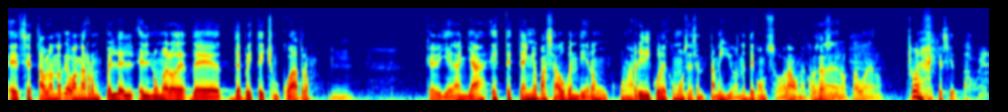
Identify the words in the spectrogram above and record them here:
eh, se está hablando que van a romper el, el número de, de- de PlayStation 4. Mm. Que llegan ya. Este, este año pasado vendieron una ridícula, es como 60 millones de consolas, una Está cosa bueno, está bueno. así. que sí está bueno.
